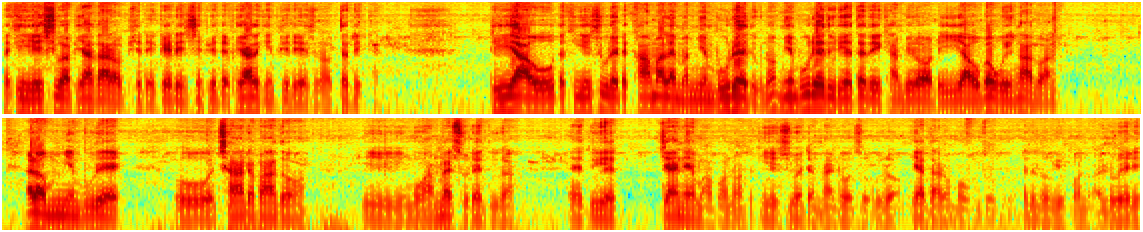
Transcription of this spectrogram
သခင်ယေရှုကဘုရားသားတော်ဖြစ်တယ်ကယ်တင်ရှင်ဖြစ်တယ်ဘုရားသခင်ဖြစ်တယ်ဆိုတော့တက်တည်ခံဒီအရာကိုသခင်ယေရှုလည်းတစ်ခါမှလည်းမမြင်ဘူးတဲ့သူနော်မြင်ဘူးတဲ့သူတွေတက်တည်ခံပြီးတော့ဒီအရာကိုပဲဝင်ငှသွားတယ်အဲ့တော့မမြင်ဘူးတဲ့ဟိုအခြားတစ်ပါးသောဒီမိုဟာမက်ဆိုတဲ့သူကအဲသူရဲ့ ကျမ်းထဲမှာပေါ့နော်သခင်ယေရှုကတမန်တော်ဆိုပြီးတော့ဘုရားသားတော်မဟုတ်ဘူးဆိုပြီးတော့အဲ့လိုမျိုးပေါ့နော်အလွဲတွေ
